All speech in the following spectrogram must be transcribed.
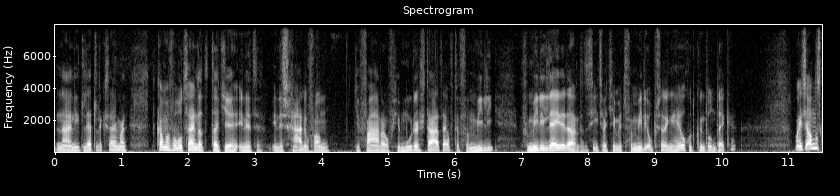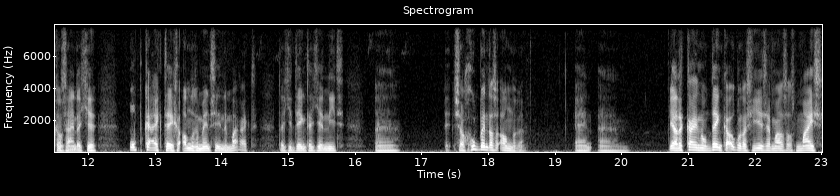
nou, niet letterlijk zijn, maar het kan bijvoorbeeld zijn dat, dat je in, het, in de schaduw van je vader of je moeder staat, hè, of de familie, familieleden. Dat is iets wat je met familieopstellingen heel goed kunt ontdekken. Maar iets anders kan zijn dat je opkijkt tegen andere mensen in de markt. Dat je denkt dat je niet uh, zo goed bent als anderen. En uh, ja, dat kan je nog denken ook. Want als je hier zeg maar als, als mais,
